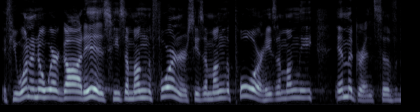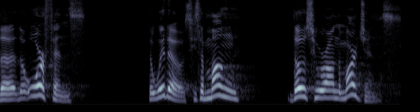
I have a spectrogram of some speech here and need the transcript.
If you want to know where God is, He's among the foreigners, He's among the poor, He's among the immigrants, of the, the orphans, the widows. He's among those who are on the margins.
